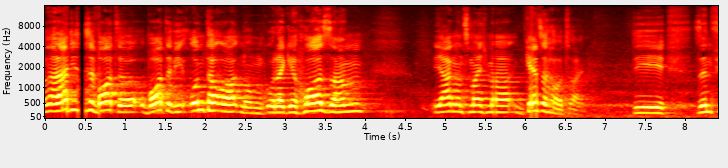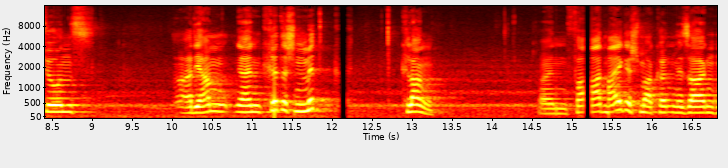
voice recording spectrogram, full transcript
Und allein diese Worte, Worte wie Unterordnung oder Gehorsam, jagen uns manchmal Gänsehaut ein. Die sind für uns, ah, die haben einen kritischen Mitklang, einen faden Beigeschmack, könnten wir sagen.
